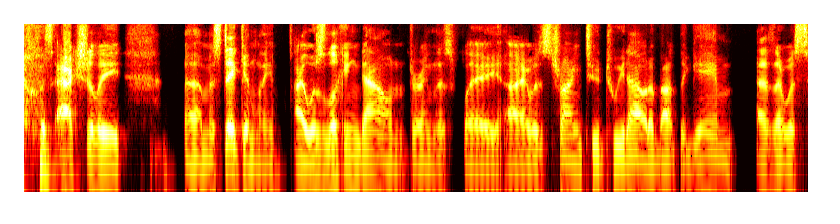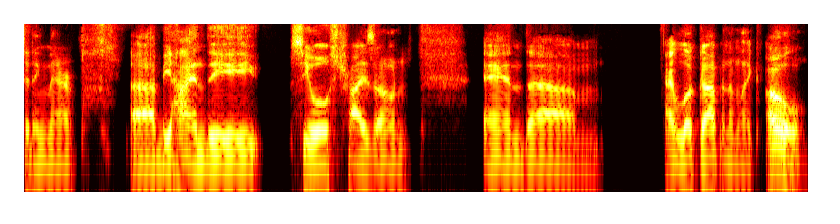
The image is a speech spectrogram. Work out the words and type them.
was actually uh, mistakenly, I was looking down during this play. I was trying to tweet out about the game as I was sitting there uh, behind the Seawolves try zone, and um, I look up and I'm like, oh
